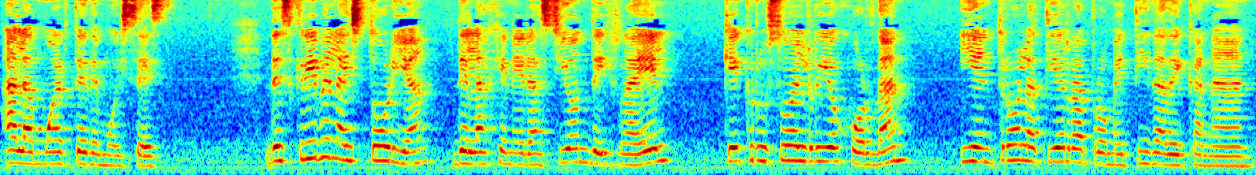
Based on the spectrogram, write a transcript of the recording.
a la muerte de Moisés. Describe la historia de la generación de Israel que cruzó el río Jordán y entró a la tierra prometida de Canaán.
